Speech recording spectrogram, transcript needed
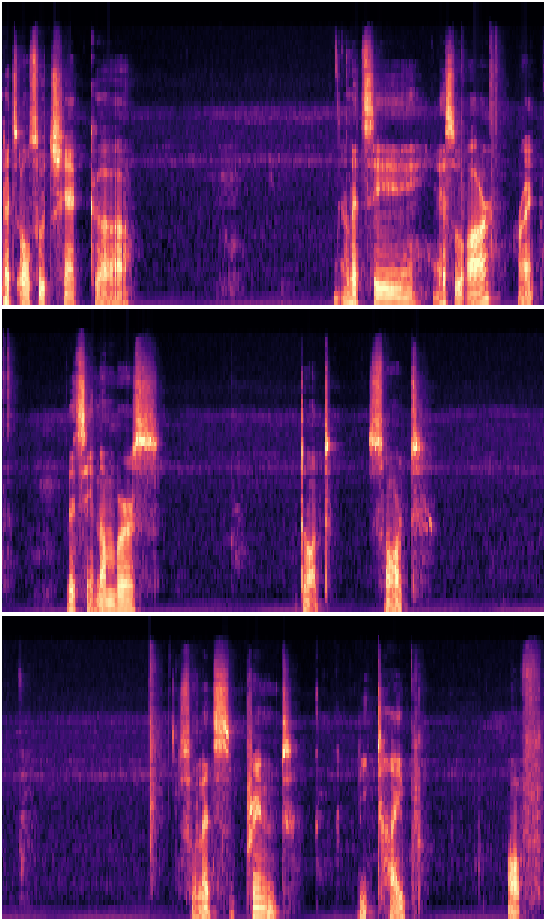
let's also check uh, let's see SOR right? Let's say numbers dot sort. So let's print the type of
